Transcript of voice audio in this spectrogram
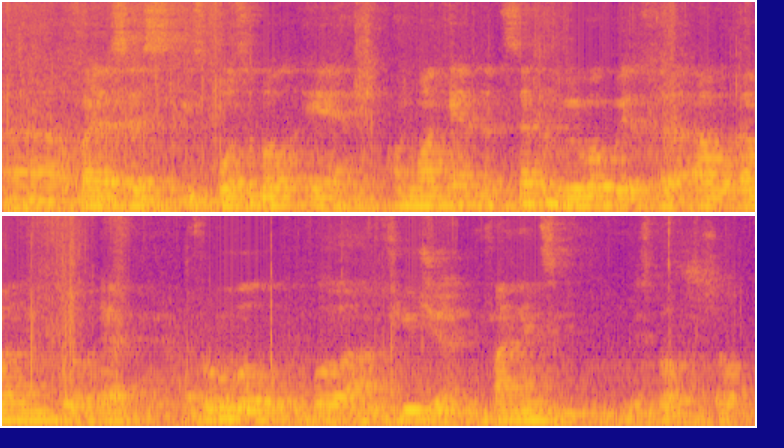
uh, of ISS is possible and on one hand, and second, we work with uh, our government to have approval for uh, future financing this program. So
